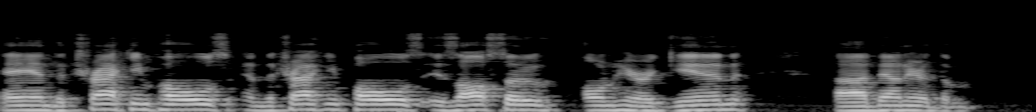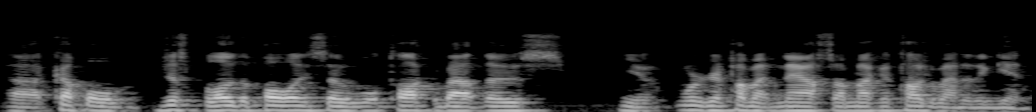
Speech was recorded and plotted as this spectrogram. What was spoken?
and the tracking polls. And the tracking polls is also on here again, down here at the couple just below the polling. So we'll talk about those. You know, we're going to talk about now, so I'm not going to talk about it again.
